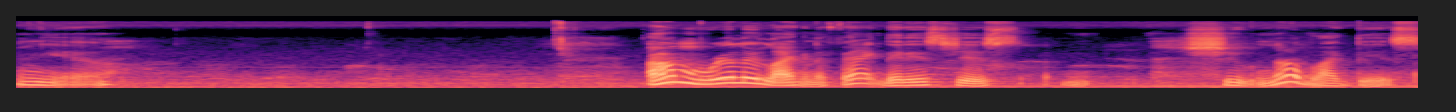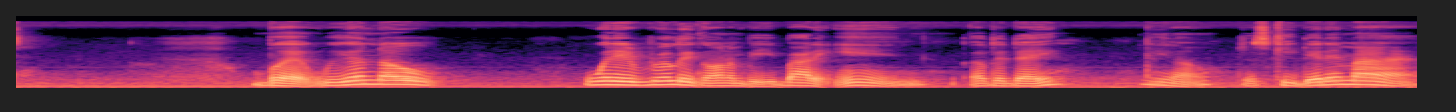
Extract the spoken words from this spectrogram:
Yeah. I'm really liking the fact that it's just shooting up like this. But we'll know what it really gonna be by the end of the day. You know, just keep that in mind.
